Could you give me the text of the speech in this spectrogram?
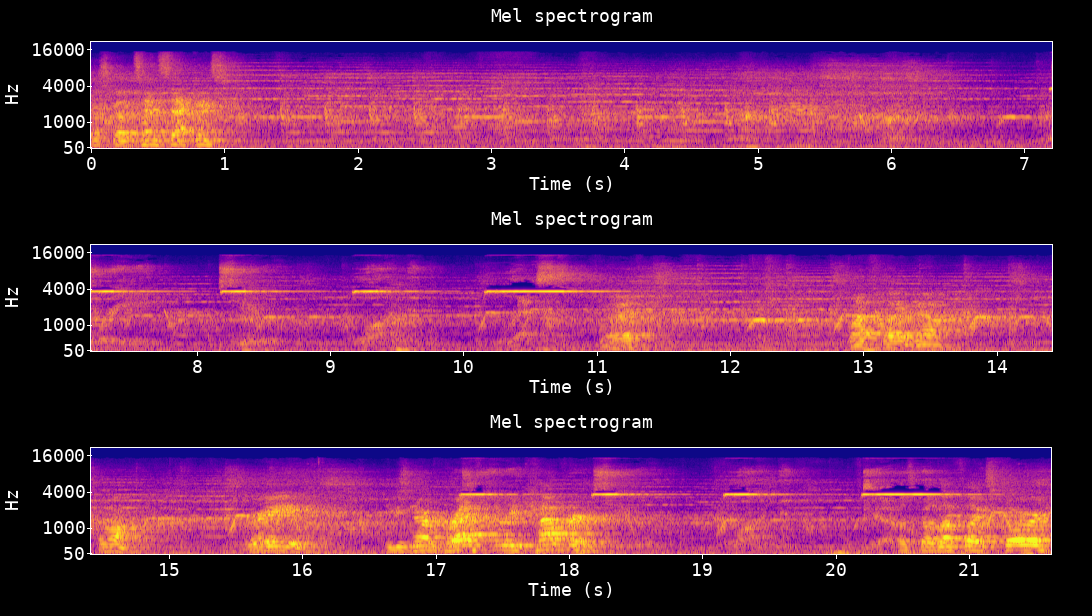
Let's go, 10 seconds. Left leg now. Come on. Breathe. Using our breath to recover. Let's go left legs forward.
